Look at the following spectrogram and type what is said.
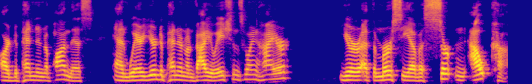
are dependent upon this and where you're dependent on valuations going higher, you're at the mercy of a certain outcome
